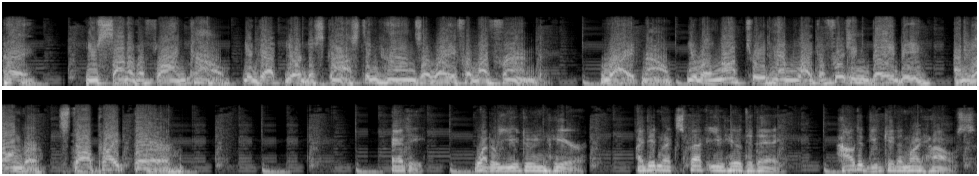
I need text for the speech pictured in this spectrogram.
Hey, you son of a flying cow, you get your disgusting hands away from my friend. Right now, you will not treat him like a freaking baby, any longer, stop right there. Eddie. What are you doing here? I didn't expect you here today. How did you get in my house?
